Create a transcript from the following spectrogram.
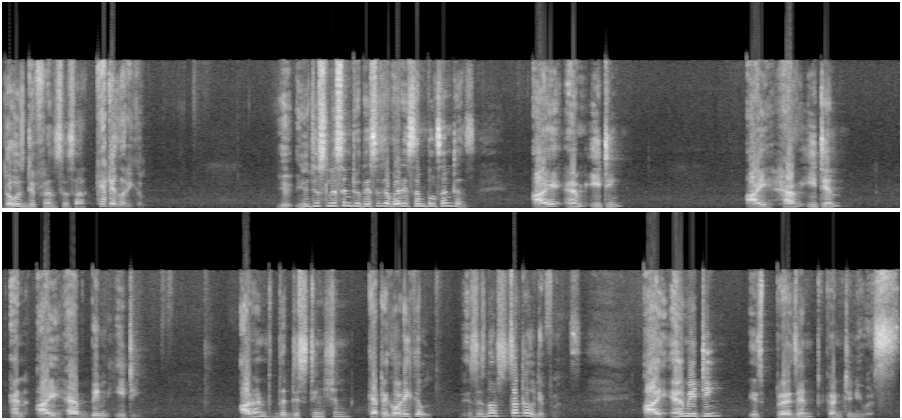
Those differences are categorical. You, you just listen to this is a very simple sentence. I am eating, I have eaten and I have been eating. Aren't the distinction categorical? This is not subtle difference. I am eating is present continuous.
